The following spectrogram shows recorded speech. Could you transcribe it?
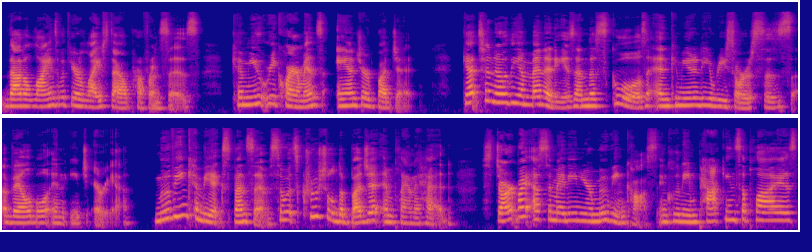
that aligns with your lifestyle preferences, commute requirements, and your budget. Get to know the amenities and the schools and community resources available in each area. Moving can be expensive, so it's crucial to budget and plan ahead. Start by estimating your moving costs, including packing supplies,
